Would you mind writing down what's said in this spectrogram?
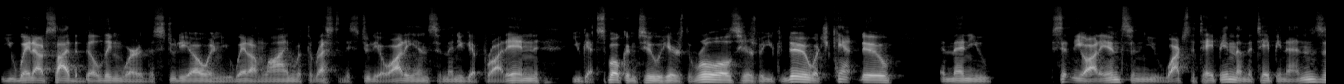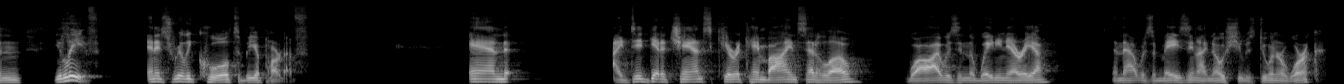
you wait outside the building where the studio and you wait online with the rest of the studio audience and then you get brought in you get spoken to here's the rules here's what you can do what you can't do and then you sit in the audience and you watch the taping then the taping ends and you leave and it's really cool to be a part of and I did get a chance. Kira came by and said hello while I was in the waiting area. And that was amazing. I know she was doing her work.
